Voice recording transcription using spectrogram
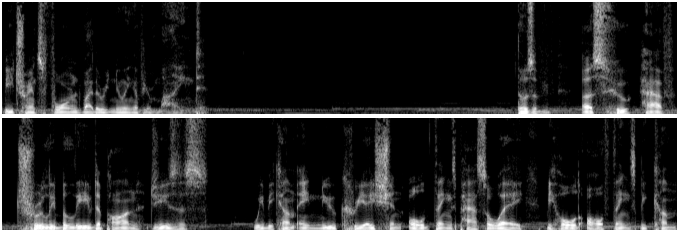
Be transformed by the renewing of your mind. Those of us who have truly believed upon Jesus, we become a new creation. Old things pass away. Behold, all things become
